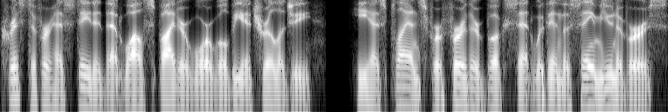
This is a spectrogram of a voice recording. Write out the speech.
Christopher has stated that while Spider-War will be a trilogy, he has plans for further books set within the same universe.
